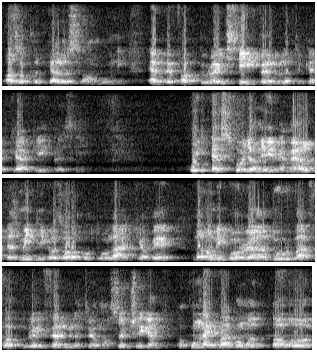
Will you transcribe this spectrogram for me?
azokat kell összhangolni. Ebbe fakturai szép felületeket kell képezni. Hogy ezt hogyan érem el, ez mindig az alkotó látja be. Van, amikor olyan durvább fakturai felületre van szükségem, akkor megvágom a, a, a,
